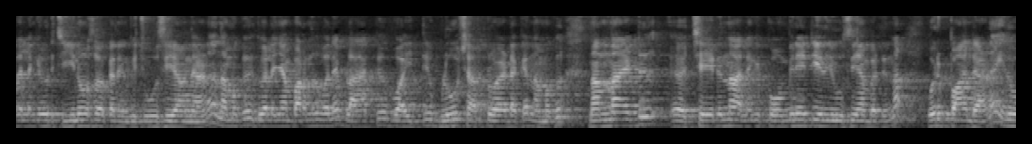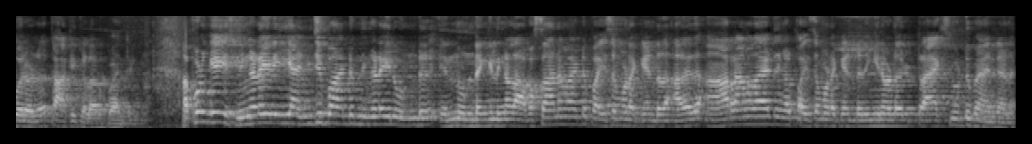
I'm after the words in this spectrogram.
അതല്ലെങ്കിൽ ഒരു ചീനോസോ ഒക്കെ നിങ്ങൾക്ക് ചൂസ് ചെയ്യാവുന്നതാണ്. നമുക്ക് ഇതുപോലെ ഞാൻ പറഞ്ഞതുപോലെ ബ്ലാക്ക് വൈറ്റ് ബ്ലൂ ഷർട്ടുമായിട്ടൊക്കെ നമുക്ക് നന്നായിട്ട് ചേരുന്ന അല്ലെങ്കിൽ കോമ്പിനേറ്റ് ചെയ്ത് യൂസ് ചെയ്യാൻ പറ്റുന്ന ഒരു പാന്റാണ് ഇതുപോലെയുള്ള കാക്കി കളർ പാന്റ് അപ്പോൾ കേസ് നിങ്ങളുടെ ഈ അഞ്ച് പാന്റും നിങ്ങളുടെ ഉണ്ട് എന്നുണ്ടെങ്കിൽ നിങ്ങൾ അവസാനമായിട്ട് പൈസ മുടക്കേണ്ടത് അതായത് ആറാമതായിട്ട് നിങ്ങൾ പൈസ മുടക്കേണ്ടത് ഇങ്ങനെയുള്ള ഒരു ട്രാക്ക് സ്യൂട്ട് പാന്റാണ്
